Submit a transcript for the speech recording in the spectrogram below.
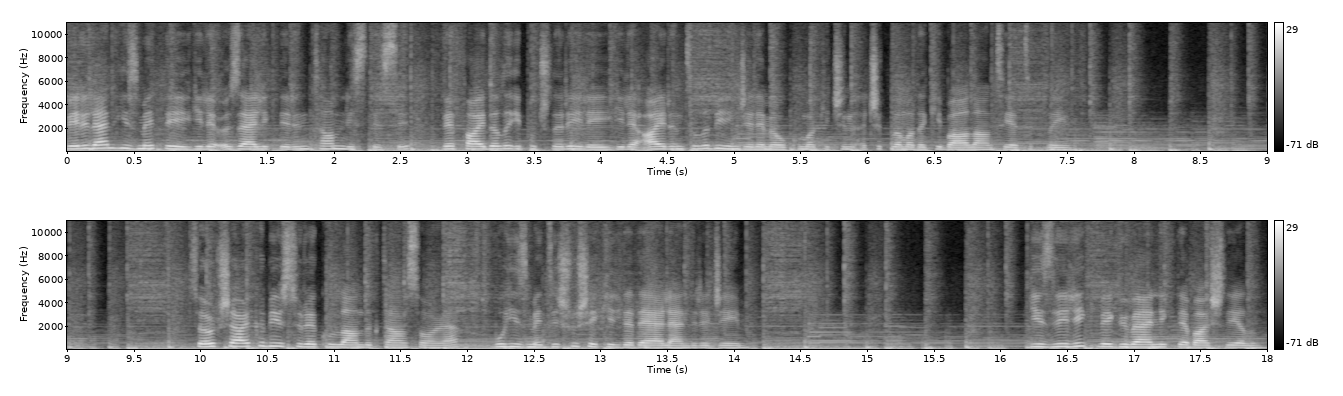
Verilen hizmetle ilgili özelliklerin tam listesi ve faydalı ipuçları ile ilgili ayrıntılı bir inceleme okumak için açıklamadaki bağlantıya tıklayın. Surfshark'ı bir süre kullandıktan sonra bu hizmeti şu şekilde değerlendireceğim. Gizlilik ve güvenlikle başlayalım.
